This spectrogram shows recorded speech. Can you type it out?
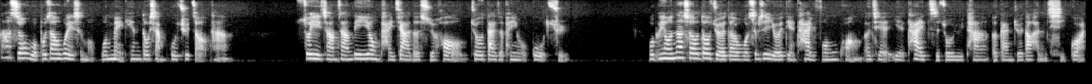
那时候我不知道为什么，我每天都想过去找他，所以常常利用排假的时候就带着朋友过去。我朋友那时候都觉得我是不是有一点太疯狂，而且也太执着于他，而感觉到很奇怪。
